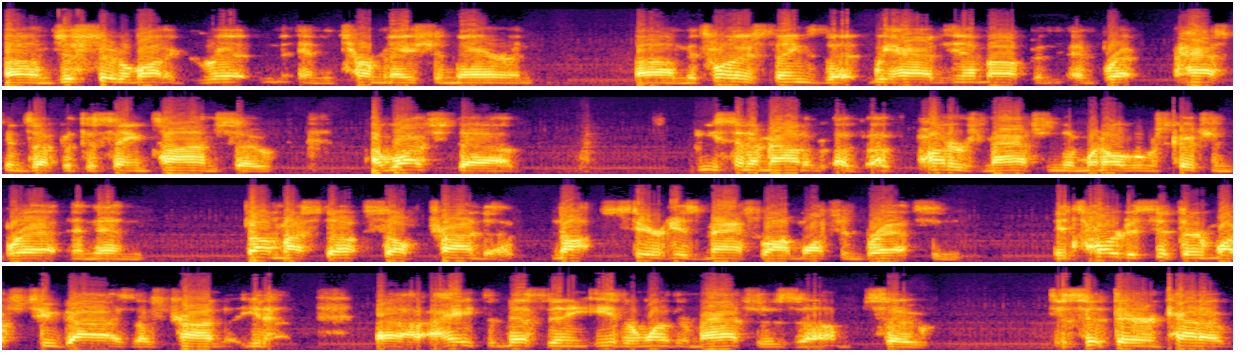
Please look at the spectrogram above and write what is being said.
Um, just showed a lot of grit and, and determination there. And um, it's one of those things that we had him up and, and Brett Haskins up at the same time. So I watched a decent amount of, of, of Hunter's match and then went over and was coaching Brett and then found myself trying to not stare at his match while I'm watching Brett's and it's hard to sit there and watch two guys. I was trying to, you know, uh, I hate to miss any either one of their matches. Um, so to sit there and kind of,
